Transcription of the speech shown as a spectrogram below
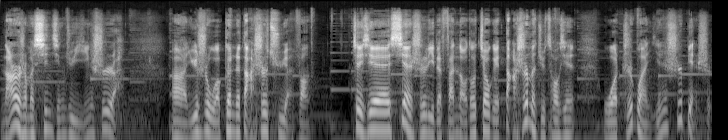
哪有什么心情去吟诗啊？啊！于是我跟着大师去远方，这些现实里的烦恼都交给大师们去操心，我只管吟诗便是，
